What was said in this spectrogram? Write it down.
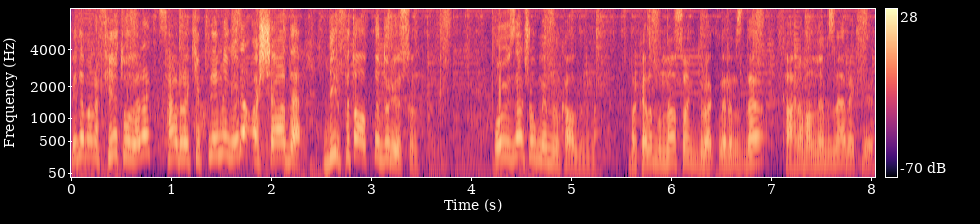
Bir de bana fiyat olarak sen rakiplerine göre aşağıda, bir pıt altta duruyorsun. O yüzden çok memnun kaldım ben. Bakalım bundan sonraki duraklarımızda kahramanlarımız ne bekliyor?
